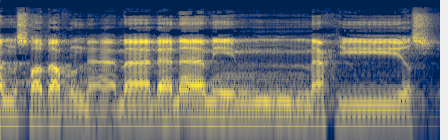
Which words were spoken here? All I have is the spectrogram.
أم صبرنا ما لنا من محيص.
